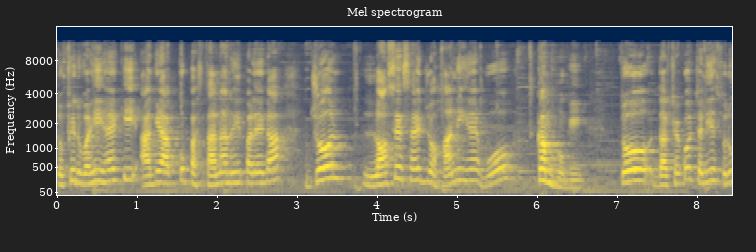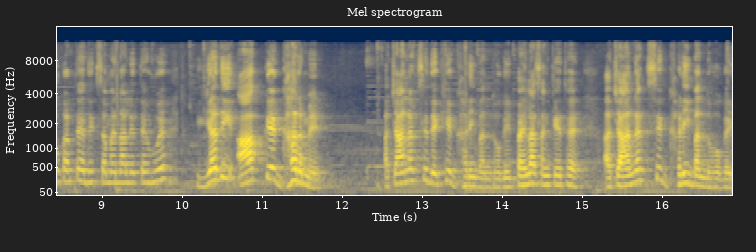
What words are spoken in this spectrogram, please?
तो फिर वही है कि आगे आपको पछताना नहीं पड़ेगा। जो लॉसेस है, जो हानि है, वो कम होगी। तो दर्शकों, चलिए शुरू करते हैं अधिक समय ना लेते हुए। यदि आपके घर में अचानक से देखिए घड़ी बंद हो गई। पहला संकेत है, अचानक से घड़ी बंद हो गई।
